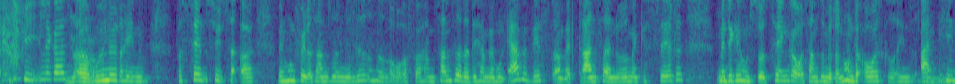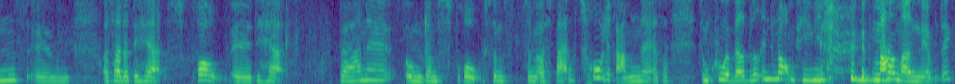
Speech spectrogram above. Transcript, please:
pædofil, ikke også? Og udnytter hende for sindssygt, og, men hun føler samtidig en medlidenhed over for ham. Samtidig er der det her med, at hun er bevidst om, at grænser er noget, man kan sætte, men det kan hun stå og tænke over, samtidig med, at der er nogen, der overskrider hendes. Mm. hendes øhm, og så er der det her sprog, øh, det her børne-ungdomssprog, som, som også bare er utrolig rammende, altså, som kunne have været blevet enormt pinligt. meget, meget nemt, ikke?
